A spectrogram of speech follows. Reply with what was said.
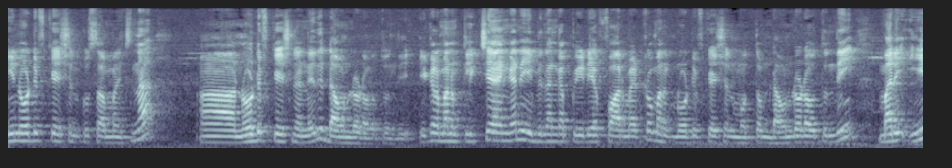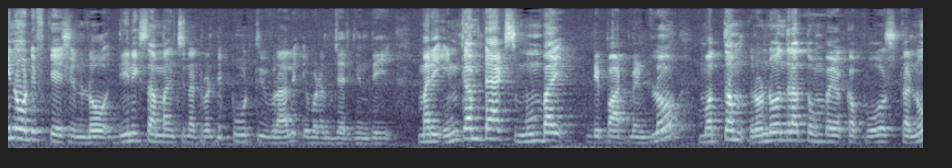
ఈ నోటిఫికేషన్కు సంబంధించిన నోటిఫికేషన్ అనేది డౌన్లోడ్ అవుతుంది. ఇక్కడ మనం క్లిక్ చేయగానే ఈ విధంగా పీడిఎఫ్ ఫార్మాట్లో మనకు నోటిఫికేషన్ మొత్తం డౌన్లోడ్ అవుతుంది. మరి ఈ నోటిఫికేషన్లో దీనికి సంబంధించినటువంటి పూర్తి వివరాలు ఇవ్వడం జరిగింది. మరి ఇన్కమ్ ట్యాక్స్ ముంబై డిపార్ట్మెంట్లో మొత్తం రెండు వందల తొంభై ఒక్క పోస్టులను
